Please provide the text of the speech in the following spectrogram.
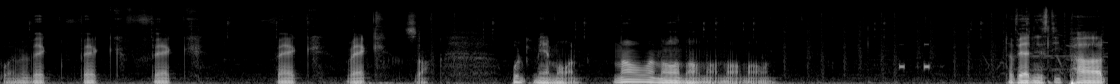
Bäume weg, weg, weg, weg, weg. So. Und mehr. Mauern, Mauern, Mauern, Mauern, Mauern, Mauern. Da werden jetzt die paar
